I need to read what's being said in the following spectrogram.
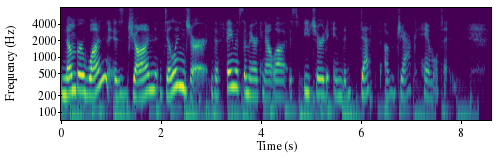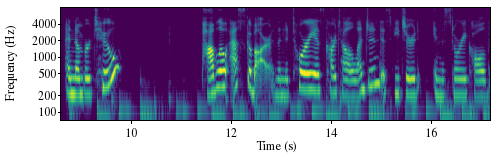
Number one is John Dillinger. The famous American outlaw is featured in The Death of Jack Hamilton. And number two, Pablo Escobar, the notorious cartel legend, is featured in the story called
